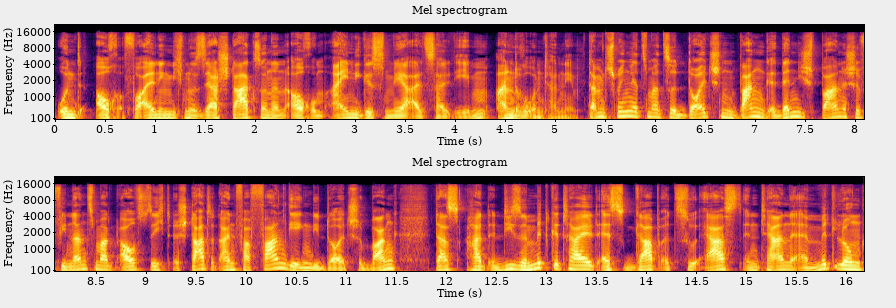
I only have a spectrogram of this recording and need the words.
und auch vor allen Dingen nicht nur sehr stark, sondern auch um einiges mehr als halt eben andere Unternehmen. Damit springen wir jetzt mal zur Deutschen Bank, denn die spanische Finanzmarktaufsicht startet ein Verfahren gegen die Deutsche Bank. Das hat diese mitgeteilt. Es gab zuerst interne Ermittlungen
